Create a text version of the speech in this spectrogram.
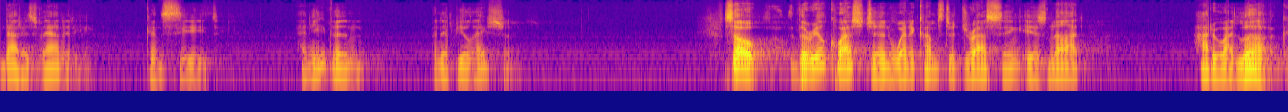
that is vanity, conceit, and even manipulation. So, the real question when it comes to dressing is not, how do I look?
